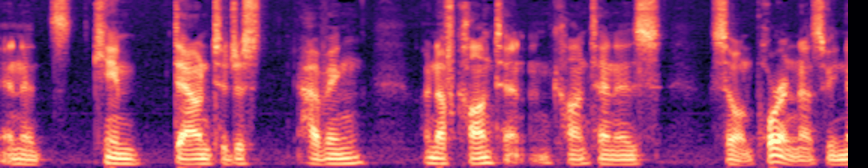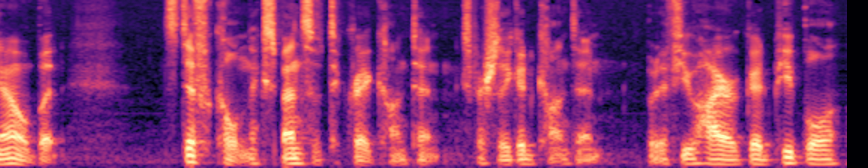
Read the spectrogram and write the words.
and it came down to just having enough content. And content is so important, as we know, but it's difficult and expensive to create content, especially good content. But if you hire good people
